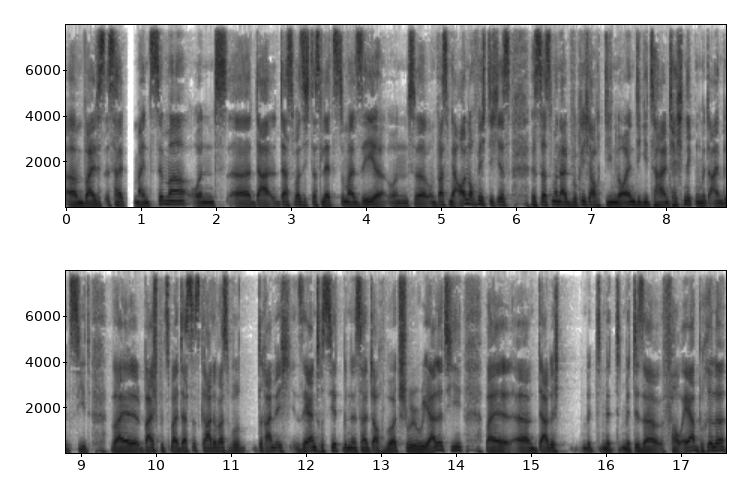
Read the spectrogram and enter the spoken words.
äh, weil es ist halt mein Zimmer Zimmer und äh, da das, was ich das letzte Mal sehe. Und, äh, und was mir auch noch wichtig ist, ist, dass man halt wirklich auch die neuen digitalen Techniken mit einbezieht. Weil beispielsweise, das ist gerade was, woran ich sehr interessiert bin, ist halt auch Virtual Reality, weil äh, dadurch mit, mit, mit dieser VR-Brille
